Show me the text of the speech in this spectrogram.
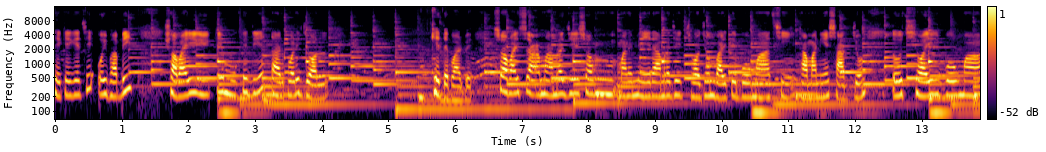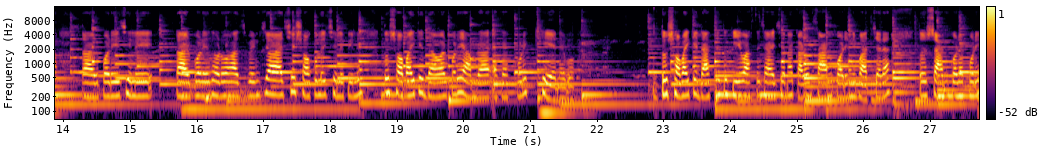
থেকে গেছে। ওইভাবেই সবাইকে মুখে দিয়ে তারপরে জল খেতে পারবে। সবাই আমরা যে সব মানে মেয়েরা, আমরা যে ছজন বাড়িতে বৌমা আছি ঠামা নিয়ে সাতজন তো ছয় বৌমা, তারপরে ছেলে, তারপরে ধরো হাজব্যান্ড যা আছে সকলে ছেলে পেলে, তো সবাইকে দেওয়ার পরে আমরা এক এক করে খেয়ে নেব। তো সবাইকে ডাকতে তো কেউ আসতে চাইছে না, কারণ স্নান করেনি বাচ্চারা। তো স্নান করার পরে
